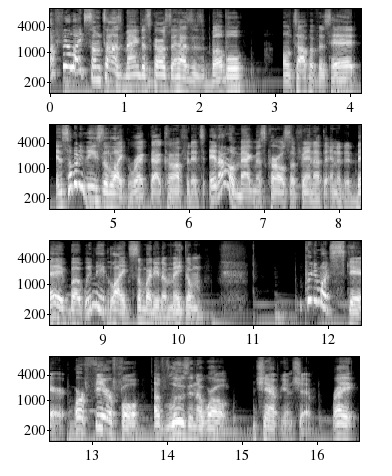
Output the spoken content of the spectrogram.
I feel like sometimes Magnus Carlsen has his bubble on top of his head, and somebody needs to like wreck that confidence. And I'm a Magnus Carlsen fan at the end of the day, but we need like somebody to make him pretty much scared or fearful of losing the world championship, right?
